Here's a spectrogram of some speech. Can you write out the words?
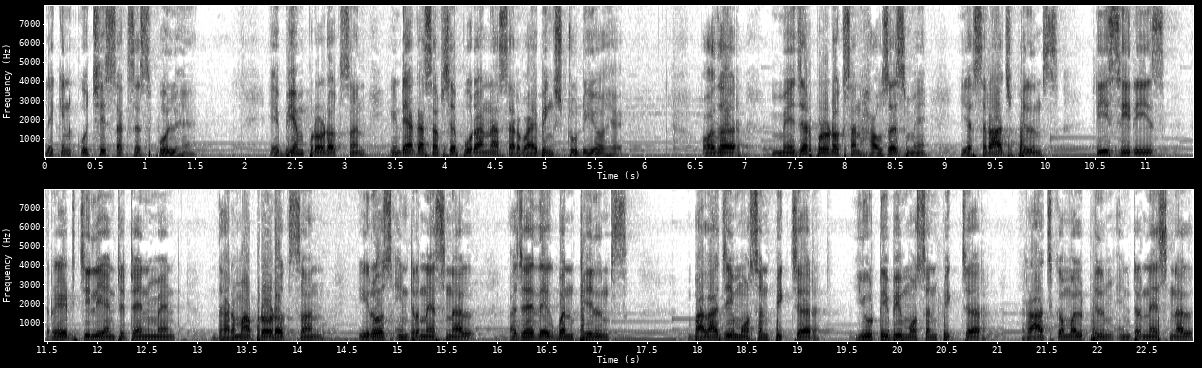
लेकिन कुछ ही सक्सेसफुल हैं। एबीएम प्रोडक्शन इंडिया का सबसे पुराना सर्वाइविंग स्टूडियो है। अदर मेजर प्रोडक्शन हाउसेस में Yash Raj films T Series red chilli entertainment Dharma production Eros international Ajay Devgan films Balaji motion picture UTV motion picture Rajkamal film international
